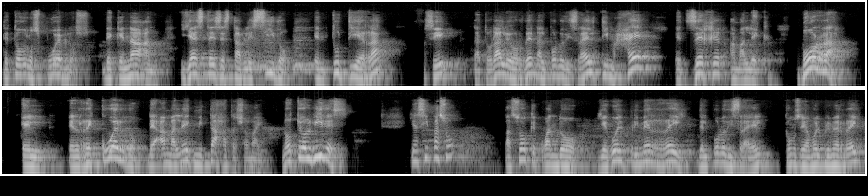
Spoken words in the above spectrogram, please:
de todos los pueblos de Kenaan y ya estés establecido en tu tierra, ¿sí? La Torah le ordena al pueblo de Israel, Timhe et Zecher Amalek. Borra el, el recuerdo de Amalek mitahat Hashamayim. No te olvides. Y así pasó. Pasó que cuando llegó el primer rey del pueblo de Israel, ¿cómo se llamó el primer rey?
